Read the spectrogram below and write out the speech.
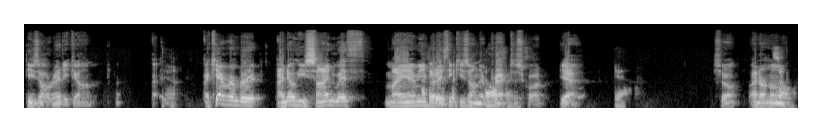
he's already gone. Yeah. I can't remember. I know he signed with Miami, I but I think he's on their Dolphins. practice squad. Yeah. Yeah. So I don't know. So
